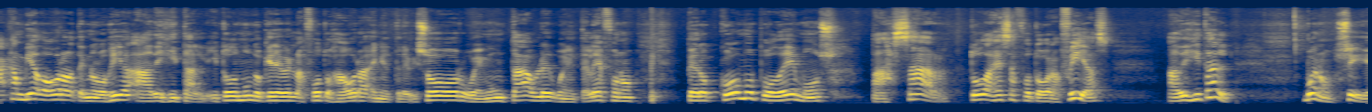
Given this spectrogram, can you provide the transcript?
ha cambiado ahora la tecnología a digital y todo el mundo quiere ver las fotos ahora en el televisor o en un tablet o en el teléfono. Pero ¿cómo podemos pasar todas esas fotografías a digital? Bueno, sí,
